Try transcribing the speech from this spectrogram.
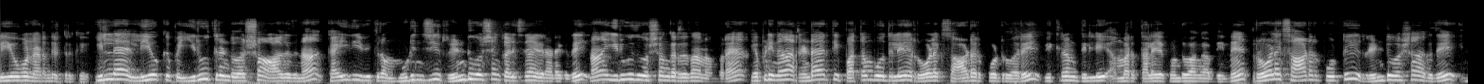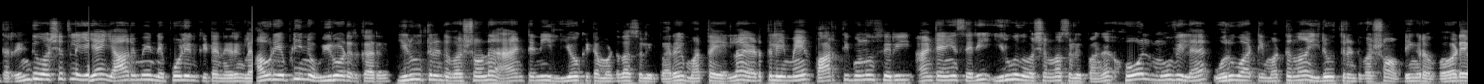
லியோவும் நடந்துட்டு இருக்கு இல்ல லியோக்கு இப்ப இருபத்தி ரெண்டு வருஷம் ஆகுதுன்னா கைதி விக்ரம் முடிஞ்சு ரெண்டு வருஷம் கழிச்சு தான் இது நடக்குது. நான் இருபது வருஷங்கிறது தான் நம்புறேன். எப்படின்னா ரெண்டாயிரத்தி பத்தொன்பதுலயே ரோலெக்ஸ் ஆர்டர் போட்டுருவாரு. விக்ரம் தில்லி அமர் தலையை கொண்டு வாங்க அப்படின்னு. ரோலெக்ஸ் ஆர்டர் போட்டு ரெண்டு வருஷம் ஆகுது. இந்த ரெண்டு வருஷத்துல ஏன் யாருமே நெப்போலியன் கிட்ட நெருங்கல? அவர் எப்படி இன்னும் உயிரோட இருக்காரு. இருபத்தி ரெண்டு வருஷம்னு ஆண்டனி லியோ கிட்ட மட்டும் தான் சொல்லியிருப்பாரு. மத்த எல்லா இடத்துலயுமே பார்த்திபனும் சரி ஆண்டனியும் சரி இருபது வருஷம் தான் சொல்லியிருப்பாங்க. ஹோல் மூவில ஒரு வாட்டி மட்டும்தான் இருபத்தி ரெண்டு வருஷம் அப்படிங்கிற வேர்டே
